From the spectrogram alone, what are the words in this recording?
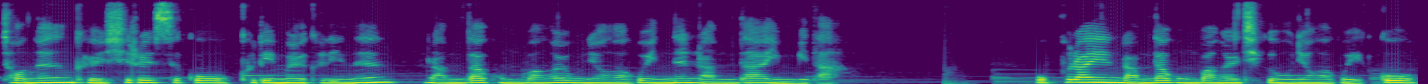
저는 글씨를 쓰고 그림을 그리는 람다 공방을 운영하고 있는 람다입니다. 오프라인 람다 공방을 지금 운영하고 있고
